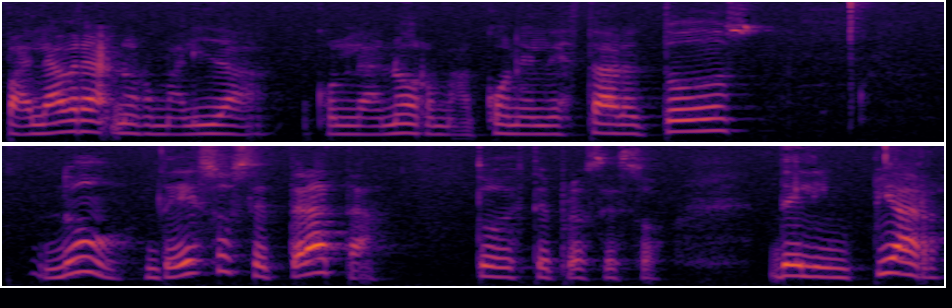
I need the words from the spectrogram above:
palabra normalidad, con la norma, con el estar todos. No, de eso se trata todo este proceso, de limpiar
